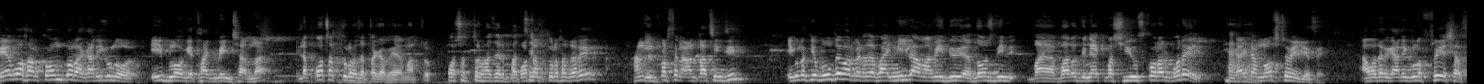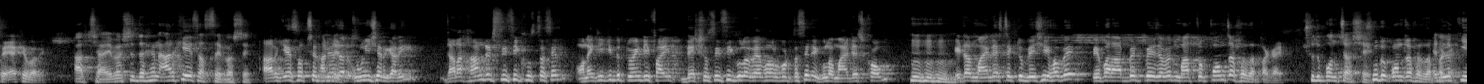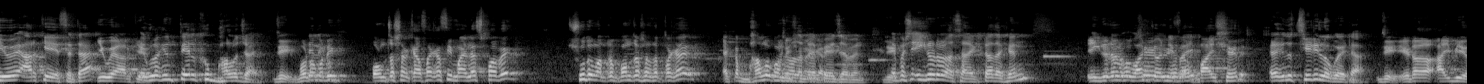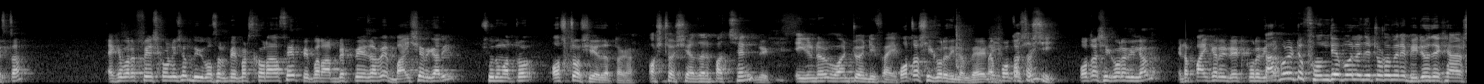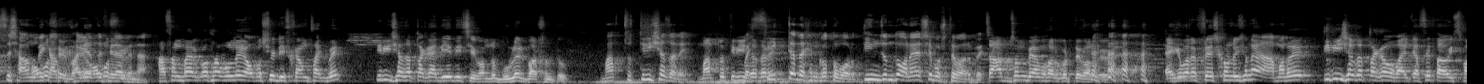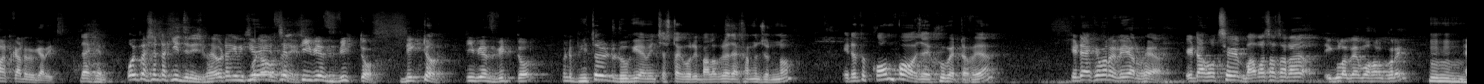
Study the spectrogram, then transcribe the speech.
ব্যবহার কম করা গাড়িগুলো এই ব্লগে থাকবে ইনশাল্লাহ এটা পঁচাত্তর হাজার টাকা ভাইয়া মাত্র। পঁচাত্তর হাজার পঁচাত্তর হাজারে হান্ড্রেড পার্সেন্ট আনটাচ ইঞ্জিন এগুলো কেউ বলতে পারবে না যে ভাই নিলাম আমি দুই দশ দিন বা বারো দিন এক মাস ইউজ করার পরে হ্যাঁ, গাড়িটা নষ্ট হয়ে গেছে। আমাদের গাড়িগুলো ফ্রেশ আছে একেবারে। আচ্ছা এবার দেখেন আর কেস আছে এপাশে। আর কেস হচ্ছে দুই হাজার উনিশের গাড়ি। যারা হান্ড্রেড সিসি খুঁজতেছেন অনেকে কিন্তু টোয়েন্টি ফাইভ দেড়শো সিসি গুলো ব্যবহার করতেছেন এগুলো মাইলেজ কম। এটার মাইলেজটা একটু বেশি হবে। পেপার আপডেট পেয়ে যাবেন মাত্র পঞ্চাশ হাজার টাকায়। শুধু পঞ্চাশে? শুধু পঞ্চাশ হাজার টাকা কি আর এটা। QA আর এগুলো কিন্তু তেল খুব ভালো যায়। জি মোটামুটি পঞ্চাশের কাছাকাছি মাইলেজ পাবে। শুধুমাত্র পঞ্চাশ হাজার টাকায় একটা ভালো টাকা পেয়ে যাবেন। এপাশে ইগনোটর আছে আরেকটা দেখেন। ইগনোটর ওয়ান টোয়েন্টি ফাইভ বাইশের। এটা কিন্তু থ্রি লোগো এটা। জি এটা আইবিএসটা একেবারে ফ্রেশ কন্ডিশন দুই বছর পেপার্স করা আছে পেপার আপডেট পেয়ে যাবে। বাইশের গাড়ি শুধুমাত্র অষ্টআশি হাজার টাকা। অষ্টআশি হাজার পাচ্ছেন জি। ওয়ান টোয়েন্টি ফাইভ পঁচাশি করে দিলাম ভাই এটা পঁচাশি। পঁচাশি। করে দিলাম এটা পাইকারি রেট করে দিলাম। তারপর একটু ফোন দিয়ে বললেন যে টোটো মেনে ভিডিও দেখে আসছে শাওন ভাই। ফেরাবে না। হাসান ভাইয়ের কথা বললে অবশ্যই ডিসকাউন্ট থাকবে। তিরিশ হাজার টাকা দিয়ে দিচ্ছি মাত্র বুলেট টু মাত্র তিরিশ হাজারে। মাত্র তিরিশ হাজারে? সিটটা দেখেন কত বড়। তিনজন তো অনায়াসে বসতে পারবে। চারজন ব্যবহার করতে পারবে একেবারে ফ্রেশ কন্ডিশনে আমাদের তিরিশ হাজার টাকাও বাইক আছে তাও স্মার্ট কার্ডের গাড়ি। দেখেন ওই পাশেটা কি জিনিস ভাই? ওটা কি বিক্রি হচ্ছে TVS Victor Victor TVS Victor ওটা ভিতরে একটু ঢুকি আমি চেষ্টা করি ভালো করে দেখানোর জন্য। এটা তো কম পাওয়া যায় খুব একটা ভাইয়া। এটা একেবারে রেয়ার ভাইয়া। এটা হচ্ছে বাবা চাচারা এগুলো ব্যবহার করে।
